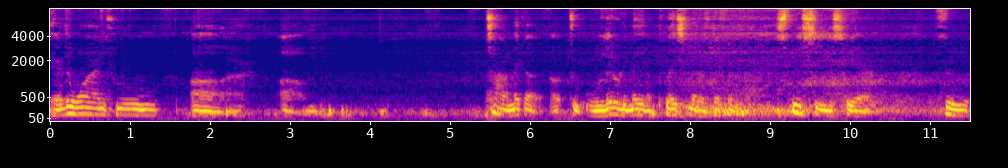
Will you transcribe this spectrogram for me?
They're the ones who are um, trying to make a, a to literally made a placement of different species here through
